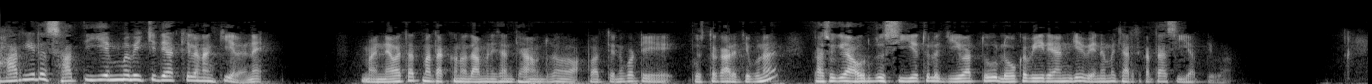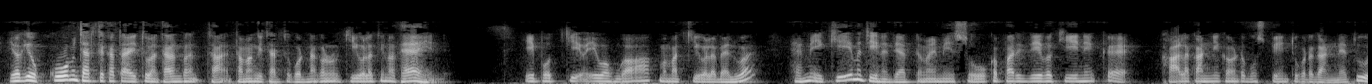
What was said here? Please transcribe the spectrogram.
හරියට සතියෙම්ම වෙච්ච දෙයක් කියලා නම් කියලා නෑ. මම නැවතත් මතක් කරනවා ධම්මනිසන්ති හාමුදුරුවෝ අපවත් වෙනකොට ඒ පුස්තකාලේ තිබුණ පසුගිය අවුරුදු 100 තුල ජීවත් වූ ලෝක වීරයන්ගේ වෙනම චරිත කතා 100ක් තිබුණා. ඒ වගේ ඔක්කොම චරිත කතා ඊතුන තමන්ගේ චරිත කොටනකට කියවලා තියෙනවා සෑහෙන්නේ. ඒ පොත් කිය ඒව හුඟක් මමත් කියවලා බැලුවා. හැම එකේම තියෙන දෙයක් තමයි මේ ශෝක පරිදේව කියන එක කාලකන්නිකවට මුස්පේන්තු කොට ගන්න නැතුව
